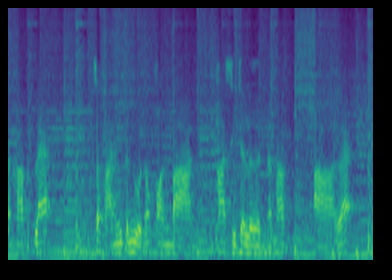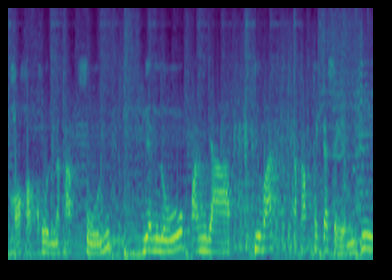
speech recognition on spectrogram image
นะครับ และสถานีตำรวจนครบาลภาษีเจริญนะครับและขอขอบคุณนะครับ ศูนย์เรียนรู้ปัญญาพิวัตรนะครับเพชรเกษมที่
